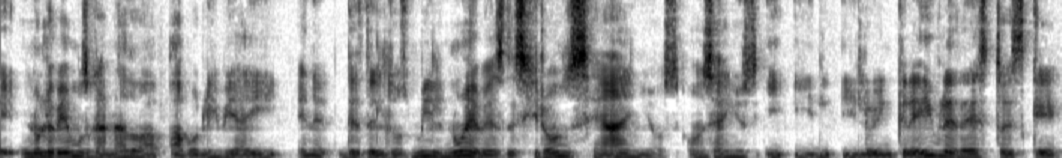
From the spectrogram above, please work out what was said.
eh, no le habíamos ganado a, Bolivia ahí desde el 2009, es decir, 11 años, 11 años. Y, lo increíble de esto es que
